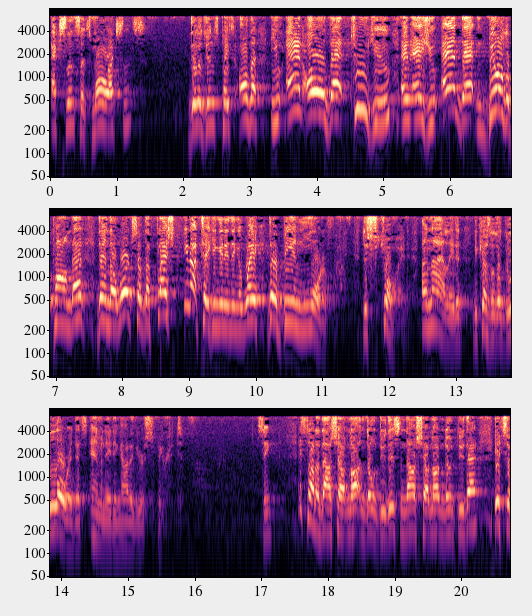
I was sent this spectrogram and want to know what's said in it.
excellence. That's moral excellence diligence, patience, all that. You add all that to you, and as you add that and build upon that, then the works of the flesh, you're not taking anything away. They're being mortified, destroyed, annihilated because of the glory that's emanating out of your spirit. See? It's not a thou shalt not and don't do this and thou shalt not and don't do that. It's a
